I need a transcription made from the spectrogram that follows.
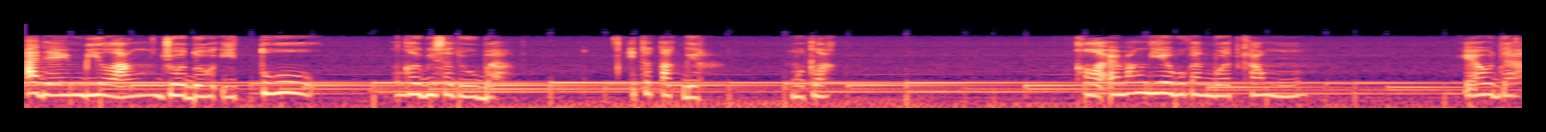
Ada yang bilang jodoh itu nggak bisa diubah. Itu takdir, mutlak. Kalau emang dia bukan buat kamu, ya udah,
